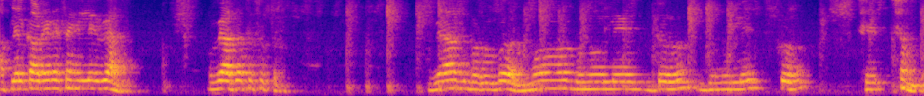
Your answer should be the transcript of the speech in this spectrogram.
आपल्याला काढायला सांगितले व्याज. व्याजाचं सूत्र. व्याज बरोबर म गुणवले द गुणवले क छेद शंभर.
